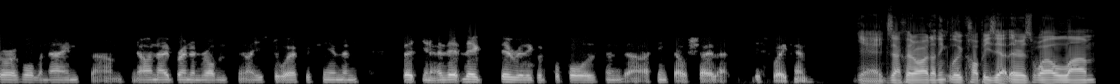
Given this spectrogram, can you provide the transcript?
sure of all the names. Um, you know, I know Brendan Robinson. I used to work with him, and but you know they're they're, they're really good footballers, and uh, I think they'll show that this weekend. Yeah, exactly right. I think Luke Hoppy's out there as well. Um,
